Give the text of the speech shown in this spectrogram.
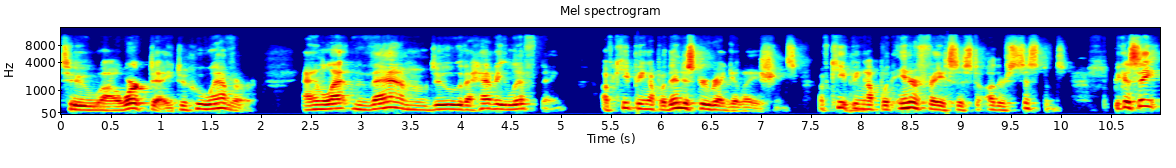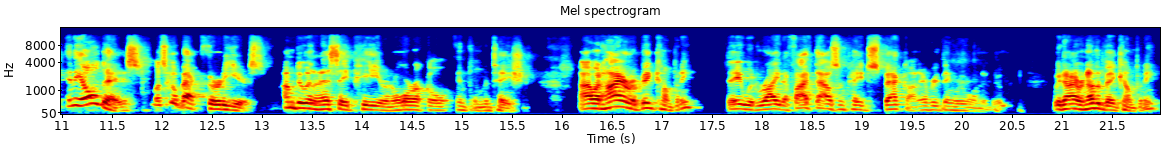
to uh, Workday, to whoever and let them do the heavy lifting of keeping up with industry regulations, of keeping mm-hmm. up with interfaces to other systems. Because, see, in the old days, let's go back 30 years. I'm doing an SAP or an Oracle implementation. I would hire a big company. They would write a 5,000 page spec on everything we want to do. We'd hire another big company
